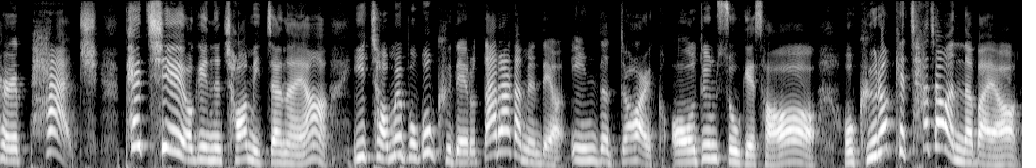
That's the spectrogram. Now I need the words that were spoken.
her patch. 패치에 여기 있는 점 있잖아요. 이 점을 보고 그대로 따라가면 돼요. in the dark. 어둠 속에서. 어, 그렇게 찾아왔나 봐요.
